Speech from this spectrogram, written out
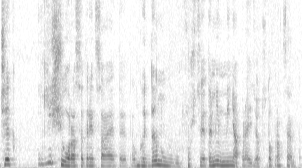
человек еще раз отрицает это. Он говорит, да ну, слушайте, это мимо меня пройдет, сто процентов.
